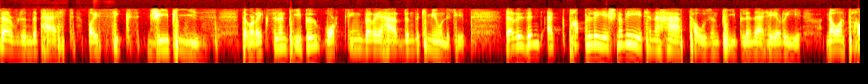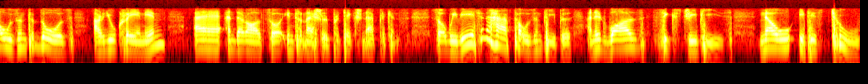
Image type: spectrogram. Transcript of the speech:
served in the past by six GPs. They were excellent people working very hard in the community. There is a population of eight and a half thousand people in that area. Now, a thousand of those are Ukrainian, uh, and they're also international protection applicants. So we've eight and a half thousand people, and it was six GPs. Now it is two,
